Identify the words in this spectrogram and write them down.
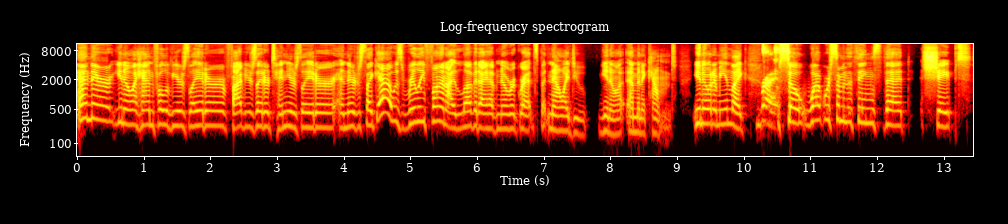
And they're, you know, a handful of years later, 5 years later, 10 years later, and they're just like, "Yeah, it was really fun. I love it. I have no regrets, but now I do, you know, I'm an accountant." You know what I mean? Like right. So, what were some of the things that shaped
